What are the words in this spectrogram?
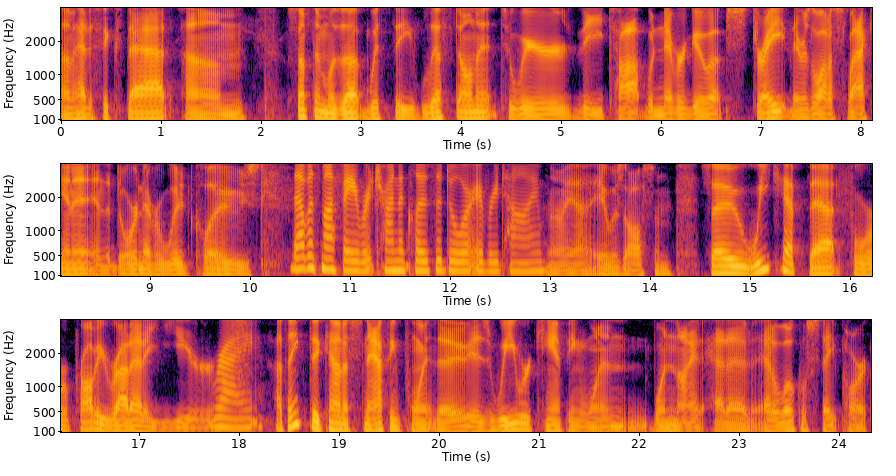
Um, had to fix that. Um, something was up with the lift on it to where the top would never go up straight. There was a lot of slack in it, and the door never would close. That was my favorite, trying to close the door every time. Oh yeah, it was awesome. So we kept that for probably right at a year. Right. I think the kind of snapping point though is we were camping one one night at a at a local state park,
